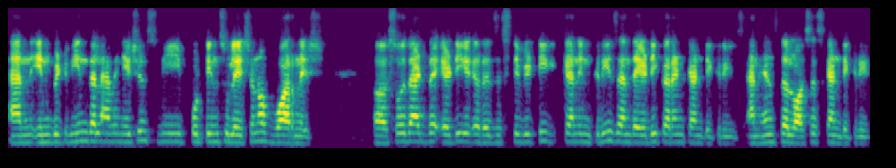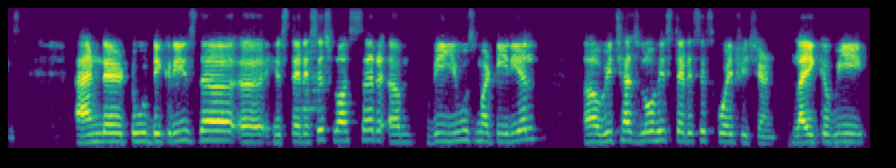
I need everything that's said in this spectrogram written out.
and in between the laminations, we put insulation of varnish. Uh, so that the eddy resistivity can increase and the eddy current can decrease, and hence the losses can decrease. And uh, to decrease the uh, hysteresis loss, sir, um, we use material uh, which has low hysteresis coefficient. Like we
